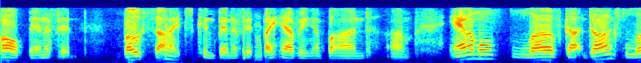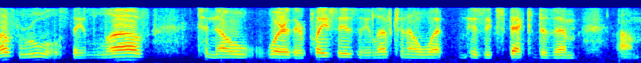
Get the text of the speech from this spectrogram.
all benefit both sides can benefit by having a bond. Um, animals love dogs love rules. They love to know where their place is. They love to know what is expected of them, um,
